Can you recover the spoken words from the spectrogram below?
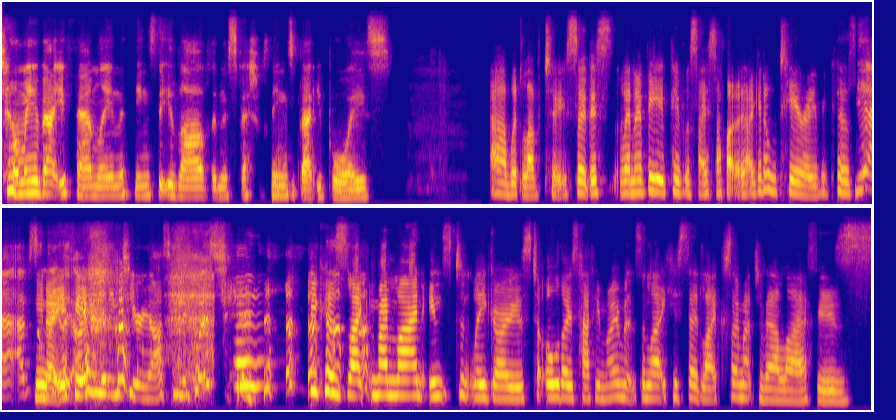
tell me about your family and the things that you love and the special things about your boys. I would love to. So this, whenever people say stuff like that, I get all teary because yeah, absolutely. You know, if you're I'm getting teary asking the question because like my mind instantly goes to all those happy moments, and like you said, like so much of our life is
